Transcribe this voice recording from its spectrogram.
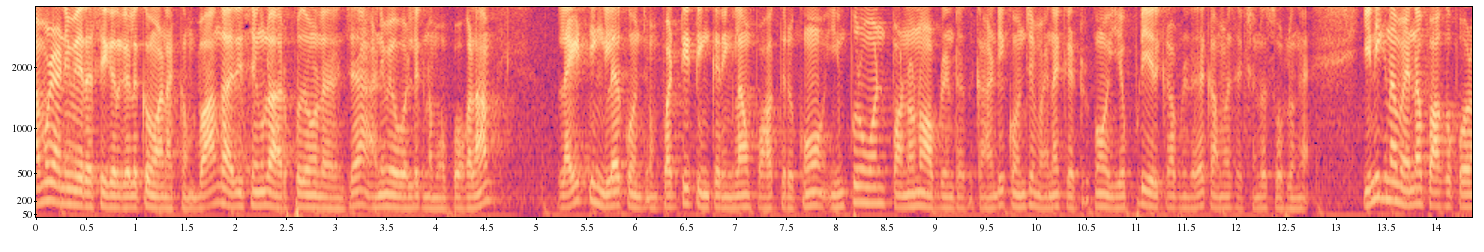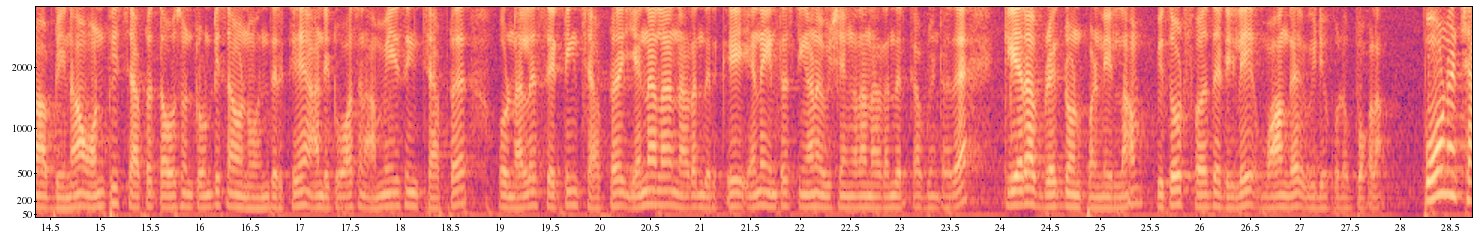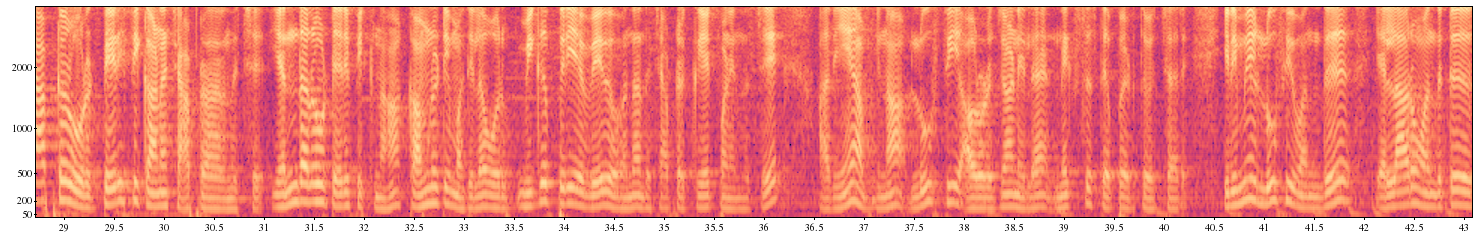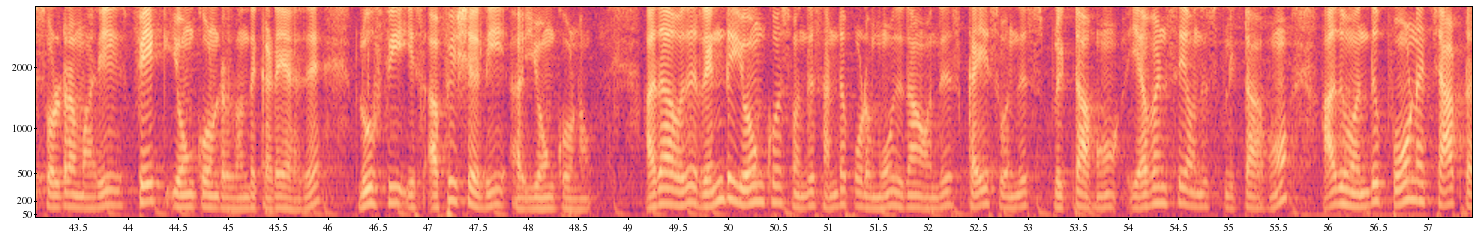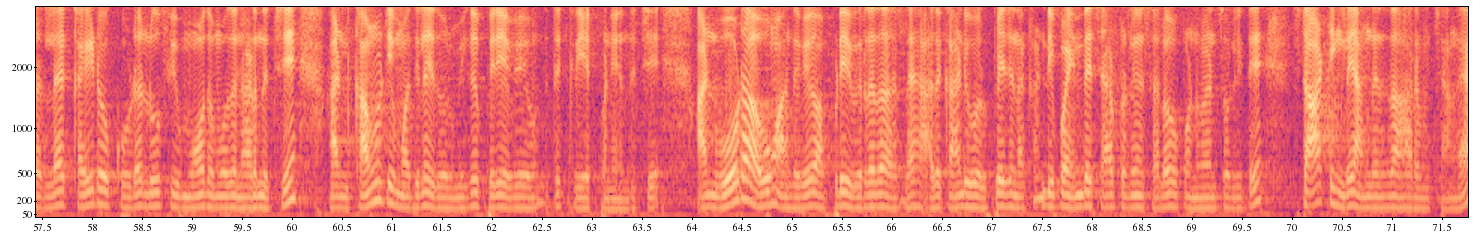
Tamil anime ரசிகர்களுக்கு வணக்கம். வாங்க அதிசயங்களும் அற்புதமாக இருந்துச்சு அனிமே வேர்ல்டுக்கு நம்ம போகலாம். லைட்டிங்கில் கொஞ்சம் பட்டி டிங்கரிங்லாம் பார்த்துருக்கோம். இம்ப்ரூவ்மெண்ட் பண்ணணும் அப்படின்றதுக்காண்டி கொஞ்சம் மெனக்கெட்டிருக்கோம். எப்படி இருக்குது அப்படின்றத கமெண்ட் செக்ஷனில் சொல்லுங்கள் இன்றைக்கி நம்ம என்ன பார்க்க போகிறோம் அப்படின்னா One Piece chapter thousand twenty seven வந்திருக்கு. And it was an amazing chapter ஒரு நல்ல செட்டிங் சாப்டர் என்னெல்லாம் நடந்திருக்கு? என்ன இன்ட்ரெஸ்டிங்கான விஷயங்கள்லாம் நடந்திருக்கு அப்படின்றத கிளியராக பிரேக் டவுன் பண்ணிடலாம். வித்தவுட் ஃபர்தர் டிலே வாங்க வீடியோக்குள்ளே போகலாம். போன சாப்டர் ஒரு டெரிஃபிக்கான சாப்டராக இருந்துச்சு. எந்த அளவு டெரிஃபிக்னா கம்யூனிட்டி மத்தியில் ஒரு மிகப்பெரிய வேவை வந்து அந்த சாப்டர் க்ரியேட் பண்ணியிருந்துச்சு அது ஏன் அப்படின்னா லூஃபி அவரோட ஜேர்னியில் நெக்ஸ்ட் ஸ்டெப் எடுத்து வச்சார். இனிமேல் லூஃபி வந்து எல்லாரும் வந்துட்டு சொல்கிற மாதிரி ஃபேக் யோங்கோன்றது வந்து கிடையாது. லூஃபி இஸ் அஃபிஷியலி அ யோங்கோனோ அதாவது ரெண்டு யோங்கோஸ் வந்து சண்டை போடும் போது தான் வந்து ஸ்கைஸ் வந்து ஸ்ப்ளிட் ஆகும். எவன்ஸே வந்து ஸ்ப்ளிட் ஆகும். அது வந்து போன சாப்டரில் கைடோ கூட லூஃபி மோதும் போது நடந்துச்சு. அண்ட் கம்யூனிட்டி மத்தியில் இது ஒரு மிகப்பெரிய வேவ் வந்துட்டு க்ரியேட் பண்ணியிருந்துச்சு. அண்ட் ஓடாவும் அந்த வேவ் அப்படியே விடுறதா இல்லை. அதுக்காண்டி ஒரு பேஜை நான் கண்டிப்பாக இந்த சாப்டர்லையும் செலவு பண்ணுவேன்னு சொல்லிட்டு ஸ்டார்டிங்லேயே அங்கேருந்து தான் ஆரம்பித்தாங்க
